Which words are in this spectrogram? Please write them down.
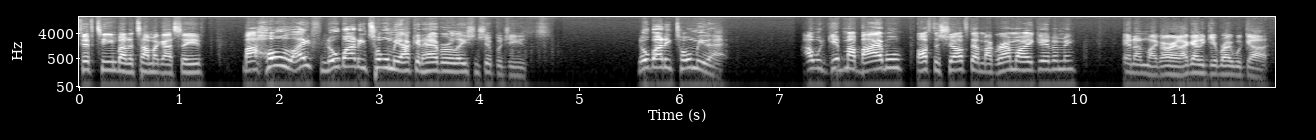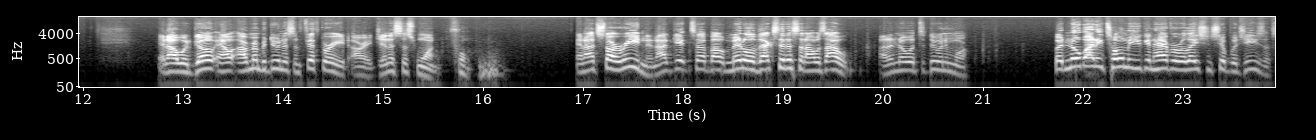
15 by the time I got saved. My whole life, nobody told me I could have a relationship with Jesus. Nobody told me that. I would get my Bible off the shelf that my grandma had given me, and I'm like, all right, I got to get right with God. And I would go, I remember doing this in fifth grade. All right, Genesis 1. And I'd start reading, and I'd get to about middle of Exodus, and I was out. I didn't know what to do anymore. But nobody told me you can have a relationship with Jesus.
